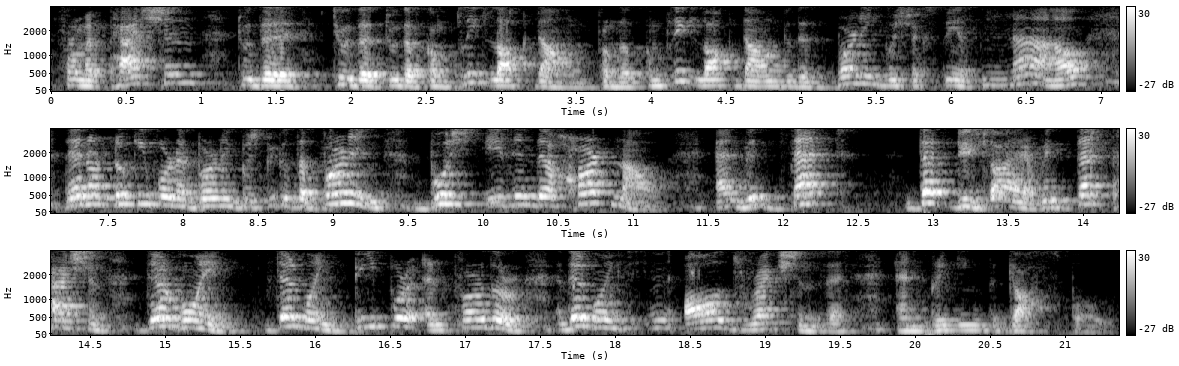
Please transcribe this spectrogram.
from a passion to the to the to the complete lockdown, from the complete lockdown to this burning bush experience. Now they're not looking for a burning bush because the burning bush is in their heart now. And with that that desire, with that passion, they're going they're going deeper and further. And they're going in all directions and bringing the gospel.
